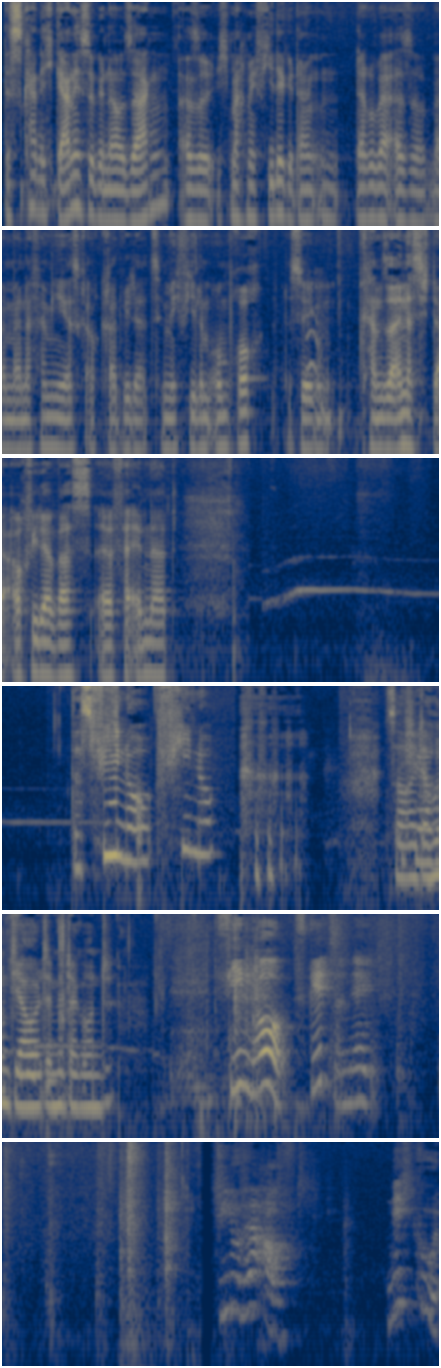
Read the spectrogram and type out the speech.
Das kann ich gar nicht so genau sagen. Also ich mache mir viele Gedanken darüber. Also bei meiner Familie ist auch gerade wieder ziemlich viel im Umbruch. Deswegen Hm. kann sein, dass sich da auch wieder was äh, verändert. Das Fino, Fino. Sorry, Ich der Hund jault im Hintergrund. Fino, es geht so nicht. Fino, hör auf. Nicht cool.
